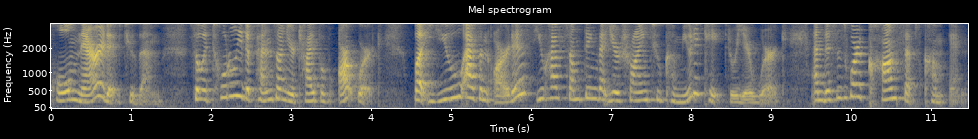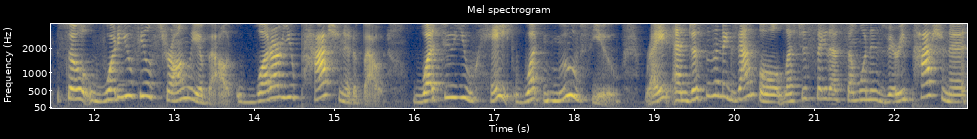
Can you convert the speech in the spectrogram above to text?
whole narrative to them. So it totally depends on your type of artwork. But you, as an artist, you have something that you're trying to communicate through your work. And this is where concepts come in. So, what do you feel strongly about? What are you passionate about? What do you hate? What moves you, right? And just as an example, let's just say that someone is very passionate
